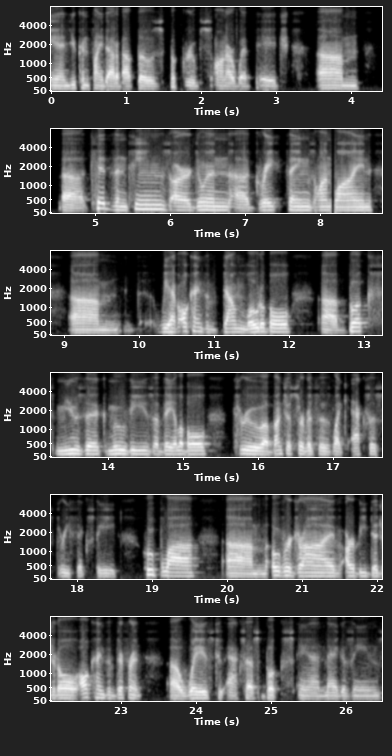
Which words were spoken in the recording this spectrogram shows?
and you can find out about those book groups on our webpage. Um, uh, kids and teens are doing uh, great things online. Um, we have all kinds of downloadable uh, books, music, movies available through a bunch of services like Axis 360, Hoopla, um, Overdrive, RB Digital, all kinds of different uh, ways to access books and magazines.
